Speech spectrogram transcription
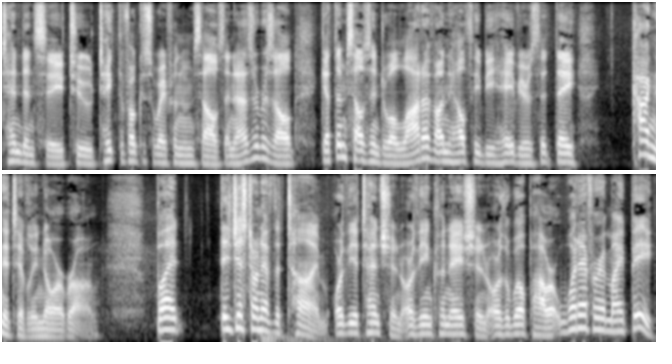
tendency to take the focus away from themselves and as a result get themselves into a lot of unhealthy behaviors that they cognitively know are wrong. But they just don't have the time or the attention or the inclination or the willpower, whatever it might be.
